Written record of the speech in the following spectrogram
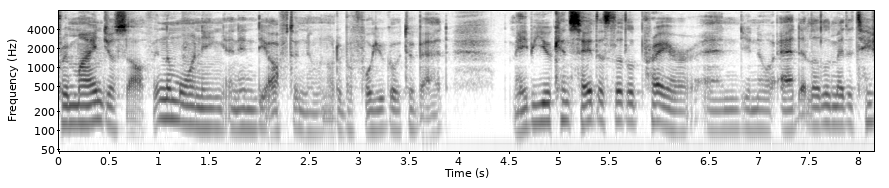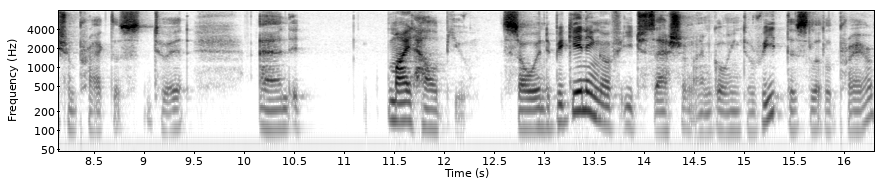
remind yourself in the morning and in the afternoon or before you go to bed maybe you can say this little prayer and you know add a little meditation practice to it and it might help you. So in the beginning of each session i'm going to read this little prayer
